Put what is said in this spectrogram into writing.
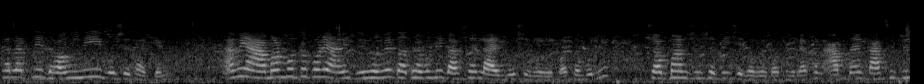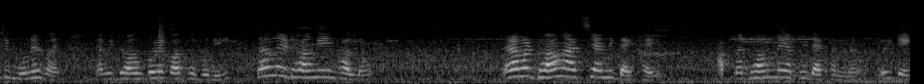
তাহলে আপনি ঢং নিয়েই বসে থাকেন। আমি আমার মতো করে আমি যেভাবে কথা বলি, বাসায় লাইভ সেভাবে কথা বলি। সব মানুষের সাথেই সেভাবে কথা বলি। এখন আপনার কাছে যদি মনে হয় আমি ঢং করে কথা বলি, তাহলে ঢঙেই ভালো। আর আমার ঢং আছে, আমি দেখাই। আপনার ঢং নেই, আপনি দেখান না। ওইটাই।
